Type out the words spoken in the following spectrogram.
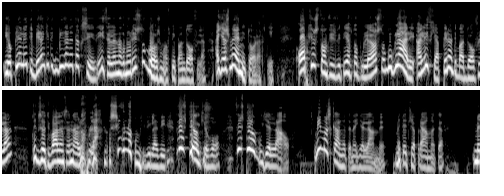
η οποία λέει την πήραν και την πήγανε ταξίδι. Ήθελε να γνωρίσει τον κόσμο αυτή η παντόφλα. Αγιασμένη τώρα αυτή. Όποιος το αμφισβητεί αυτό που λέω, στον γκουγκλάρει. Αλήθεια, πήραν την παντόφλα, δεν ξέρω τι βάλαν σε ένα αεροπλάνο. Συγγνώμη δηλαδή. Δεν φταίω κι εγώ. Δεν φταίω που γελάω. Μη μας κάνετε να γελάμε με τέτοια πράγματα. Με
